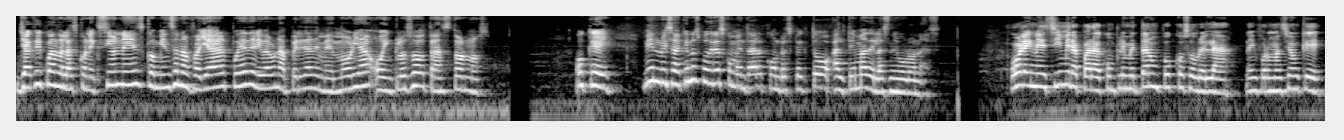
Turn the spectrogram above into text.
ya que cuando las conexiones comienzan a fallar puede derivar una pérdida de memoria o incluso trastornos. Ok, bien Luisa, ¿qué nos podrías comentar con respecto al tema de las neuronas? Hola Inés, sí, mira, para complementar un poco sobre la, la información que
